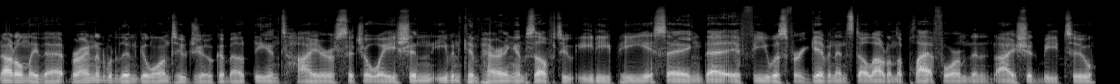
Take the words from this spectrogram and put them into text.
Not only that, Brandon would then go on to joke about the entire situation, even comparing himself to EDP, saying that if he was forgiven and still out on the platform, then I should be too.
